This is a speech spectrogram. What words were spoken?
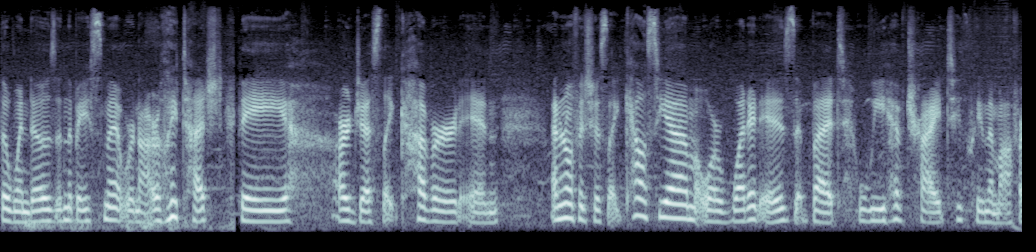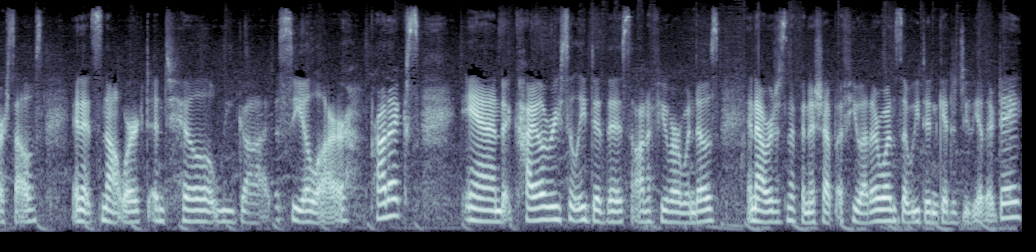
the windows in the basement were not really touched. They are just like covered in I don't know if it's just like calcium or what it is, but we have tried to clean them off ourselves and it's not worked until we got the CLR products. And Kyle recently did this on a few of our windows and now we're just gonna finish up a few other ones that we didn't get to do the other day.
